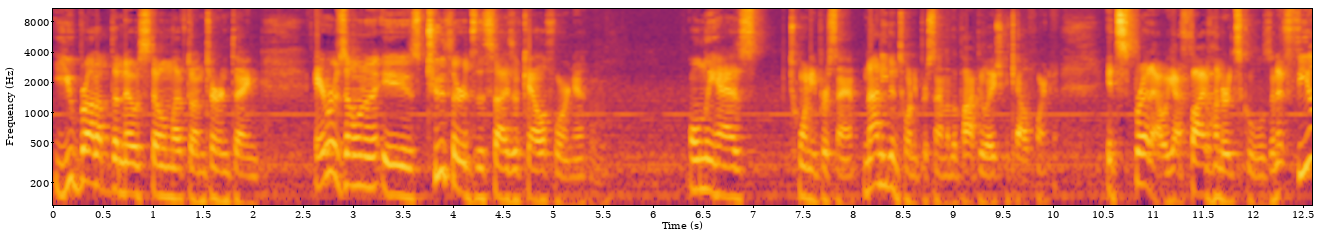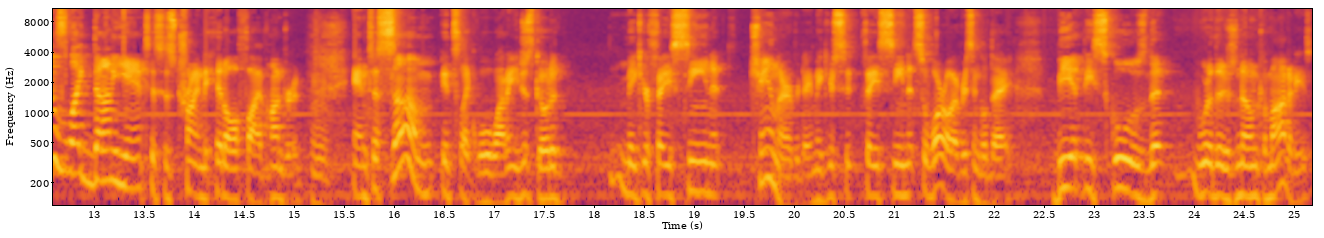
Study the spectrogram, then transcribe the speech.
you brought up the no stone left unturned thing. Arizona is two thirds the size of California, only has 20%, not even 20% of the population of California. It's spread out. We got 500 schools, and it feels like Donnie Yantis is trying to hit all 500. And to some, it's like, well, why don't you just go to make your face seen at Chandler every day, make your face seen at Saguaro every single day, be at these schools that where there's known commodities.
